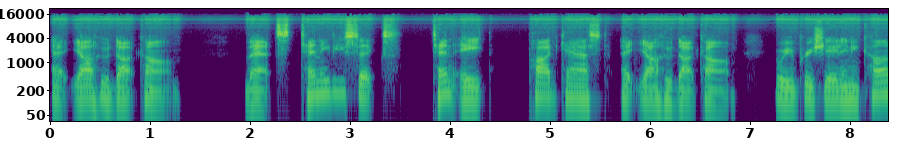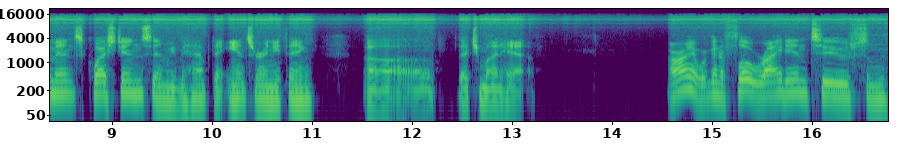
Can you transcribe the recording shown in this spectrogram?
at yahoo.com. That's 1086 108 podcast at yahoo.com. We appreciate any comments, questions, and we'd be happy to answer anything uh, that you might have. All right, we're going to flow right into some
